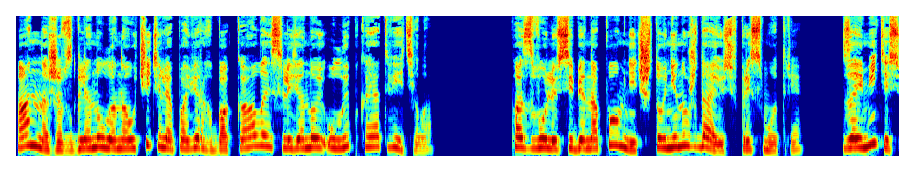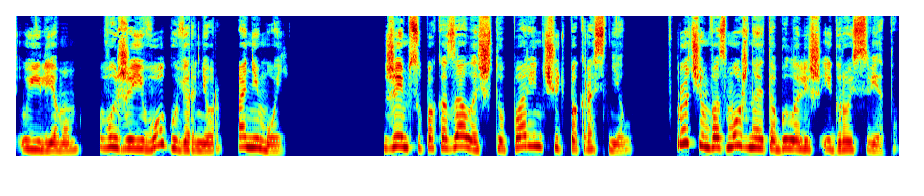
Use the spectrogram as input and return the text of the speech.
Анна же взглянула на учителя поверх бокала и с ледяной улыбкой ответила. «Позволю себе напомнить, что не нуждаюсь в присмотре. Займитесь Уильямом, вы же его гувернер, а не мой». Джеймсу показалось, что парень чуть покраснел. Впрочем, возможно, это было лишь игрой света.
